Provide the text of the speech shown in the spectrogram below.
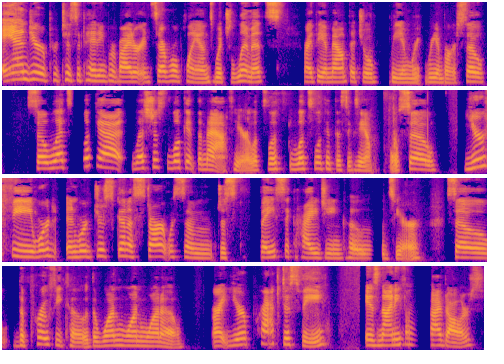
and you're a participating provider in several plans, which limits, right, the amount that you'll be re- reimbursed. So, so let's look at, let's just look at the math here. Let's look, let's look at this example. So, your fee, we're, and we're just going to start with some just basic hygiene codes here. So, the prophy code, the 1110, all right, your practice fee is $95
